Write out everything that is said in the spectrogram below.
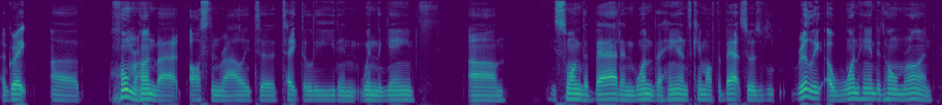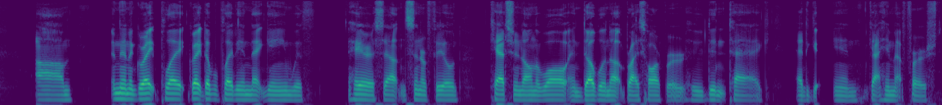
a great uh, home run by Austin Riley to take the lead and win the game. Um, he swung the bat, and one of the hands came off the bat, so it was really a one-handed home run. Um, and then a great play, great double play to end that game with Harris out in center field, catching it on the wall and doubling up Bryce Harper, who didn't tag, had to get in, got him at first.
